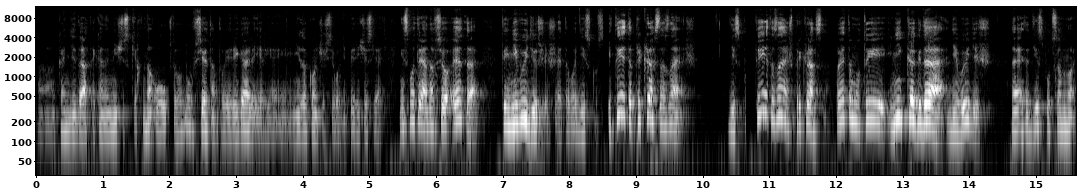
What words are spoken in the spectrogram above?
а, кандидат экономических наук, что ну, все там твои регалии я не закончишь сегодня перечислять. Несмотря на все это, ты не выдержишь этого дискуса. И ты это прекрасно знаешь. Диспут. Ты это знаешь прекрасно. Поэтому ты никогда не выйдешь на этот диспут со мной.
